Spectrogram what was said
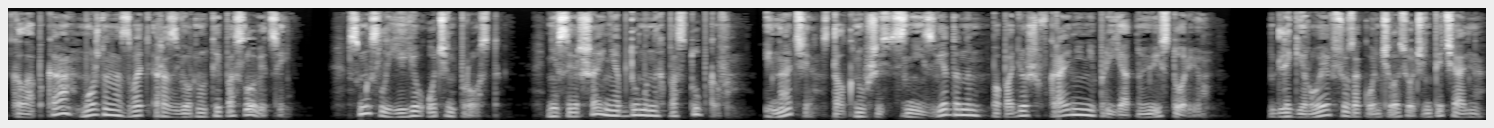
Колобка можно назвать развернутой пословицей. Смысл ее очень прост. Не совершай необдуманных поступков, иначе, столкнувшись с неизведанным, попадешь в крайне неприятную историю. Для героя все закончилось очень печально.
